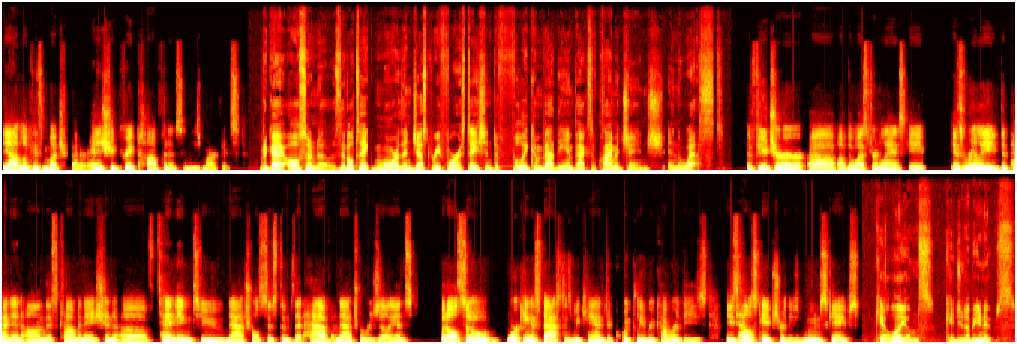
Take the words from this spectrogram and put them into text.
The outlook is much better, and it should create confidence in these markets. But Aghai also knows it'll take more than just reforestation to fully combat the impacts of climate change in the West. The future uh, of the Western landscape is really dependent on this combination of tending to natural systems that have a natural resilience but also working as fast as we can to quickly recover these these hellscapes or these moonscapes. Kale Williams, KGW News.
